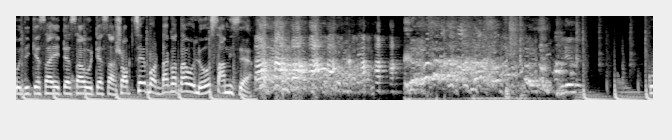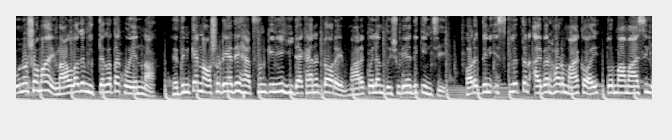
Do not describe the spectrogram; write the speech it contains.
ওইদিকে চা, এটা চা, ওইটা চা। সবচেয়ে বড়টা কথা হইল সামিচা কোনো সময় মার লগে মিথ্যা কথা কইেন না। সেদিনকে নশো টিয়া দিয়ে হেডফোন কিনি হিডা খানের ডরে মারে কইলাম দুইশো টিয়া দিয়ে কিনছি। হরের দিন স্কুলের তেন আইবার হর মা কয় তোর মামা আসিল।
